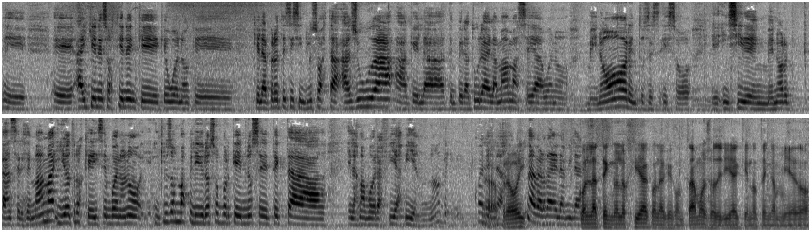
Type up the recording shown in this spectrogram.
Eh, eh, hay quienes sostienen que, bueno, que, la prótesis incluso hasta ayuda a que la temperatura de la mama sea bueno, menor, entonces eso eh, incide en menor cánceres de mama, y otros que dicen, bueno, no, incluso es más peligroso porque no se detecta en las mamografías bien, ¿no? ¿Cuál es la, verdad de la milanesa? Con la tecnología con la que contamos, yo diría que no tengan miedo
